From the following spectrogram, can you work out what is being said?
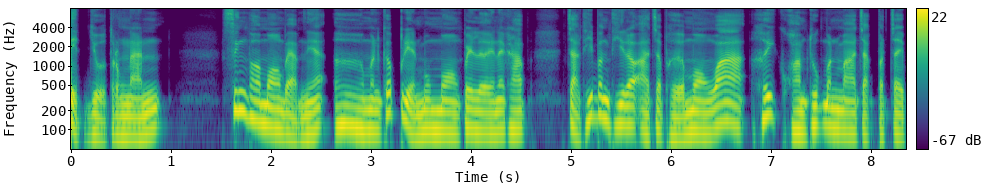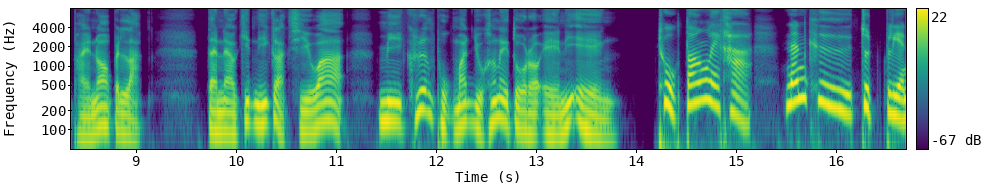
ติดอยู่ตรงนั้น ซึ่งพอมองแบบนี้เออ มันก็เปลี่ยนมุมมองไปเลยนะครับ จากที่บางทีเราอาจจะเผลอมองว่าเฮ้ยความทุกข์มันมาจากปัจจัยภายนอกเป็นหลัก แต่แนวคิดนี้กลักชี้ว่า มีเครื่องผูกมัดอยู่ข้างในตัวเราเองนี่เอง ถูกต้องเลยค่ะ นั่นคือจุดเปลี่ยน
